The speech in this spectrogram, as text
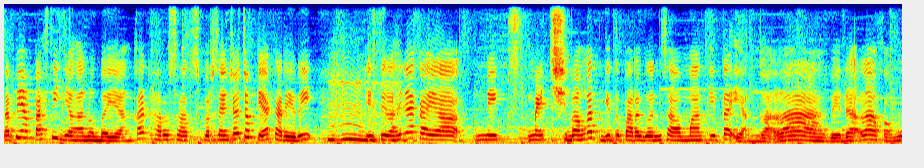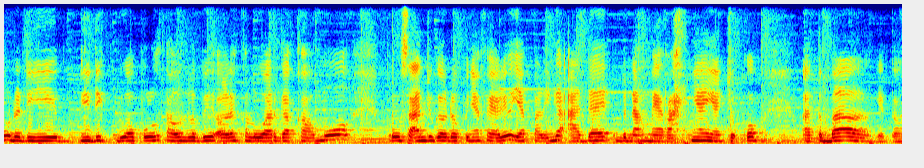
tapi yang pasti jangan membayangkan harus 100% cocok ya Kariri. Mm-mm. Istilahnya kayak mix match banget gitu Paragon sama kita. Ya enggak lah, beda lah. Kamu udah dididik 20 tahun lebih oleh keluarga kamu, perusahaan juga udah punya value, ya paling nggak ada benang merahnya yang cukup uh, tebal gitu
